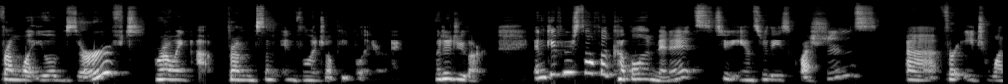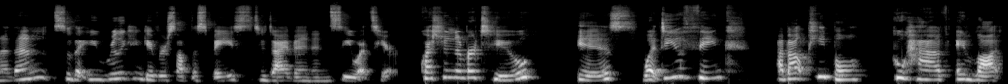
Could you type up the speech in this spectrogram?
from what you observed growing up from some influential people in your life. What did you learn? And give yourself a couple of minutes to answer these questions uh, for each one of them so that you really can give yourself the space to dive in and see what's here. Question number two is What do you think about people who have a lot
